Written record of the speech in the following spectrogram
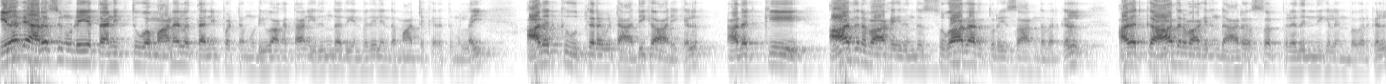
இலங்கை அரசினுடைய தனித்துவமான அல்லது தனிப்பட்ட முடிவாகத்தான் இருந்தது என்பதில் எந்த மாற்று கருத்தும் இல்லை. அதற்கு உத்தரவிட்ட அதிகாரிகள் அதற்கு ஆதரவாக இருந்த சுகாதாரத்துறை சார்ந்தவர்கள் அதற்கு ஆதரவாக இருந்த அரச பிரதிநிதிகள் என்பவர்கள்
